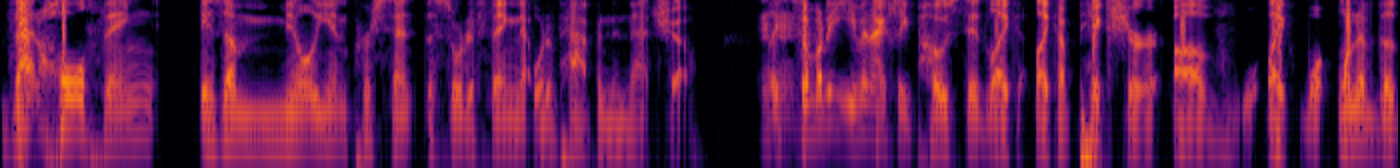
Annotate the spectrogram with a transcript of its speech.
that whole thing is a million percent the sort of thing that would have happened in that show. Like Mhm. somebody even actually posted like like a picture of like w- one of the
